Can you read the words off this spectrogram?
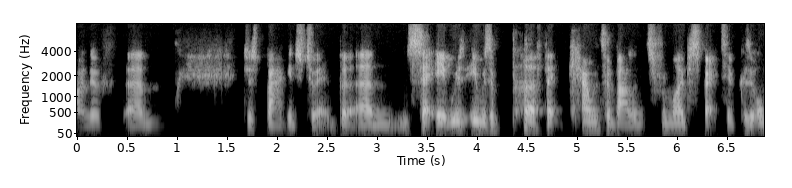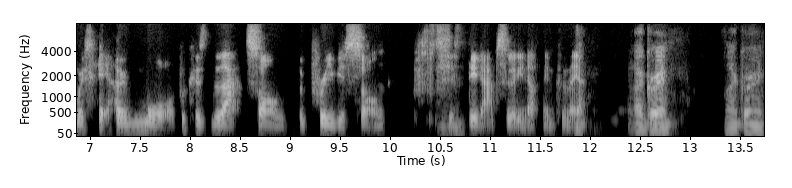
kind of um, just baggage to it. But um, so it was it was a perfect counterbalance from my perspective because it almost hit home more because that song, the previous song, just did absolutely nothing for me. Yeah. I agree. I agree.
